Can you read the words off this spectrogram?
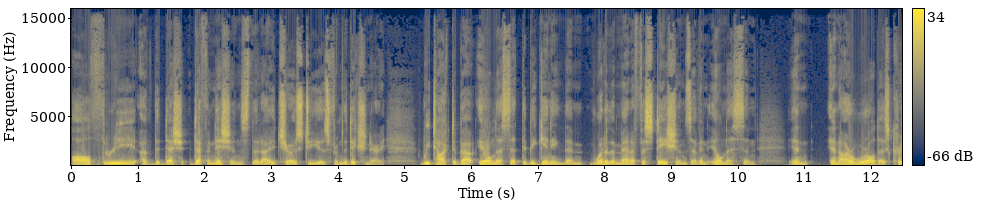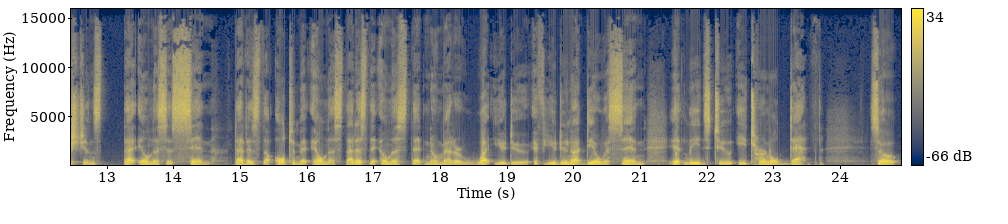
all three of the de- definitions that I chose to use from the dictionary. We talked about illness at the beginning. The, what are the manifestations of an illness? And in in our world as Christians, that illness is sin. That is the ultimate illness. That is the illness that no matter what you do, if you do not deal with sin, it leads to eternal death. So,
